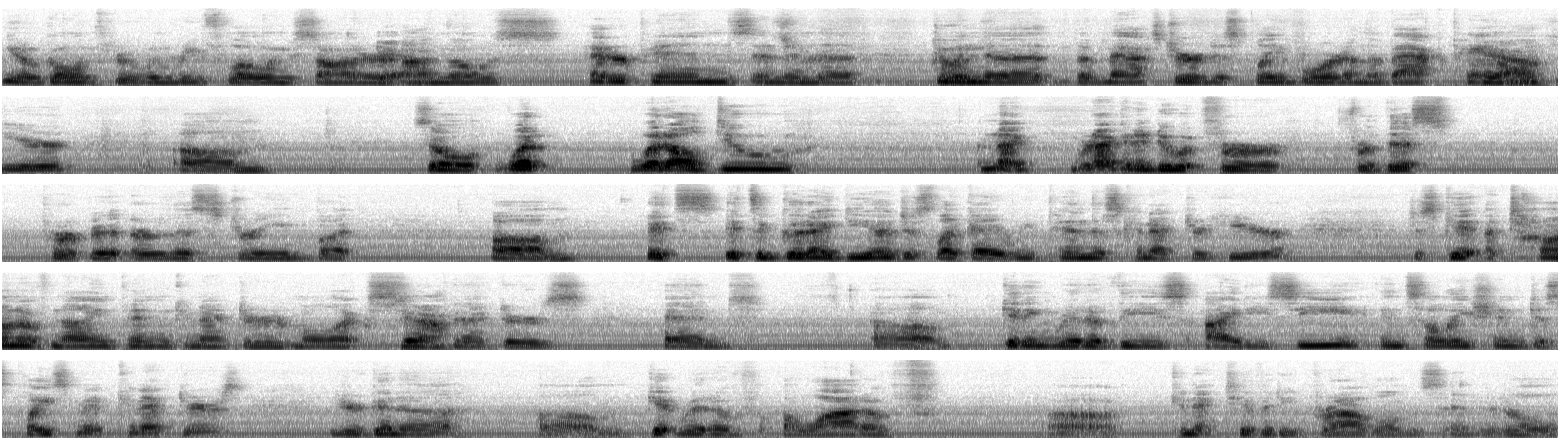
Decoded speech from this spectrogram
you know, going through and reflowing solder Yeah. on those header pins, and That's then the doing the the master display board on the back panel here. Um, so what what I'll do, I'm not we're not going to do it for for this purpose or this stream, but um, it's it's a good idea. Just like I repin this connector here, just get a ton of nine pin connector Molex Yeah. connectors and um, getting rid of these IDC insulation displacement connectors, you're gonna um, get rid of a lot of uh, connectivity problems and it'll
